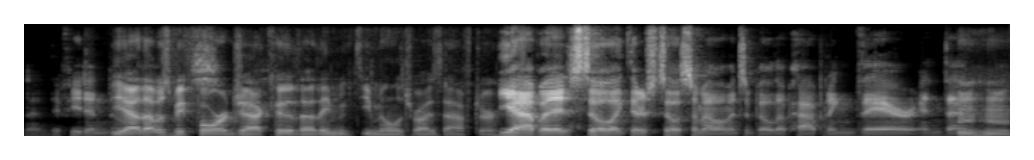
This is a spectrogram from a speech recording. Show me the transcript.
that- if you didn't know Yeah, that was that's- before Jakku, though. They demilitarized after. Yeah, but it's still like there's still some elements of buildup happening there, and then hmm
